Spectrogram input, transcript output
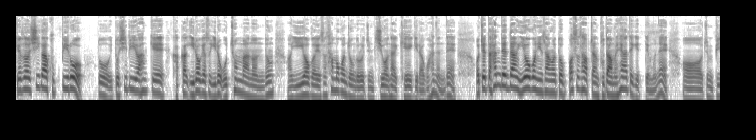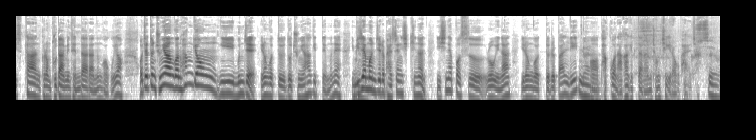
그래서 시가 국비로 또, 또 시비와 함께 각각 1억에서 1억 5천만 원 등 2억에서 3억 원 정도로 지금 지원할 계획이라고 하는데 어쨌든 한 대당 2억 원 이상을 또 버스 사업자는 부담을 해야 되기 때문에 어, 좀 비슷한 그런 부담이 된다라는 거고요. 어쨌든 중요한 건 환경 이 문제 이런 것들도 중요하기 때문에 이 음. 미세먼지를 발생시키는 이 시내버스로 인한 이런 것들을 빨리 네. 어, 바꿔 나가겠다라는 정책이라고 봐야죠. 글쎄요.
